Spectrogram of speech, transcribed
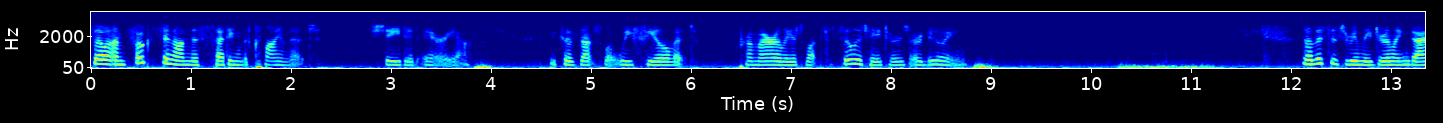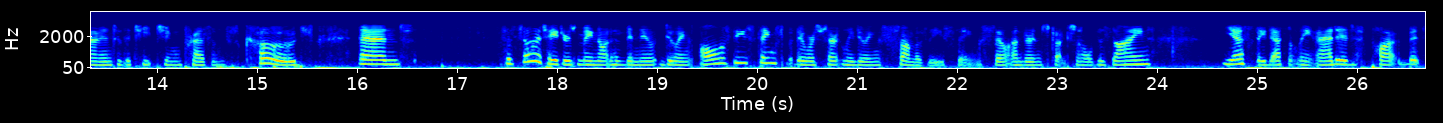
So I'm focusing on this setting the climate shaded area because that's what we feel that primarily is what facilitators are doing. Now this is really drilling down into the teaching presence codes and facilitators may not have been doing all of these things, but they were certainly doing some of these things. So under instructional design, yes, they definitely added part, bits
